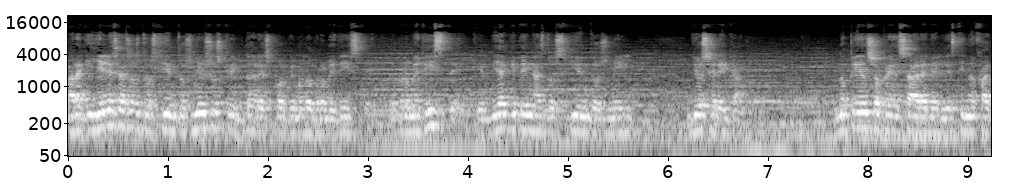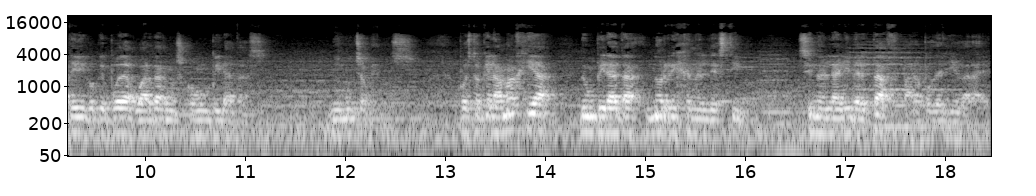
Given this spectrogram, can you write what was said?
para que llegues a esos 200.000 suscriptores porque me lo prometiste. Me prometiste que el día que tengas 200.000 yo seré canon. No pienso pensar en el destino fatídico que pueda guardarnos como piratas, ni mucho menos, puesto que la magia de un pirata no rige en el destino, sino en la libertad para poder llegar a él.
